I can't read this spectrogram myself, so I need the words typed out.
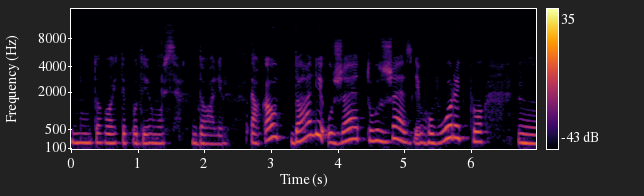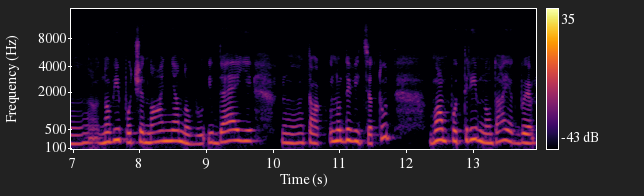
Ну, давайте подивимось далі. Так, а от далі уже туз жезлів говорить про нові починання, нові ідеї. Так, ну дивіться, тут вам потрібно, да, якби,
